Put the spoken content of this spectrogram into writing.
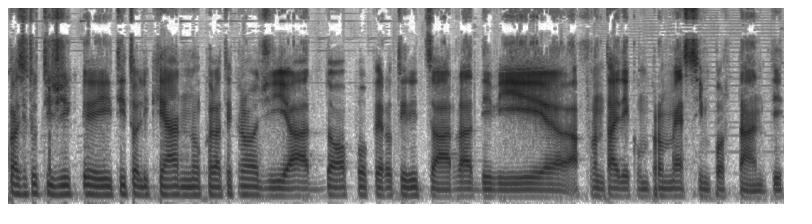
quasi tutti i, i, titoli che hanno quella tecnologia, dopo per utilizzarla devi eh, affrontare dei compromessi importanti.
